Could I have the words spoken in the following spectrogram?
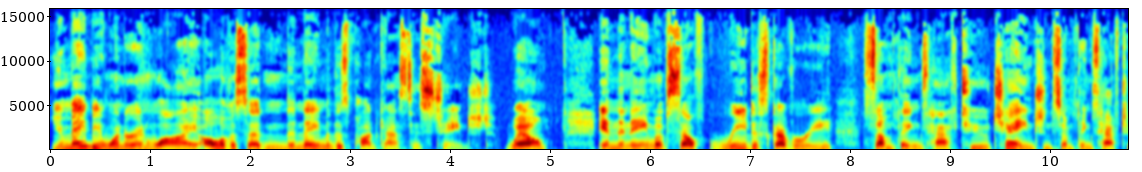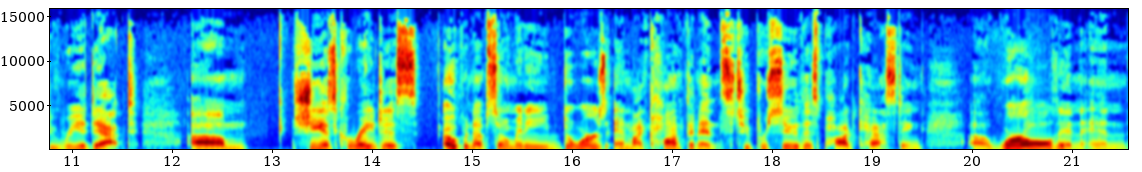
You may be wondering why all of a sudden the name of this podcast has changed. Well, in the name of self rediscovery, some things have to change and some things have to readapt. Um, she is courageous opened up so many doors and my confidence to pursue this podcasting uh, world and and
